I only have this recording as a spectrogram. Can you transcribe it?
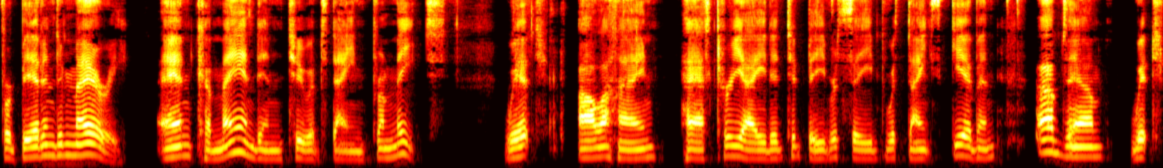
forbidding to marry, and commanding to abstain from meats, which Elohim hath created to be received with thanksgiving of them which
